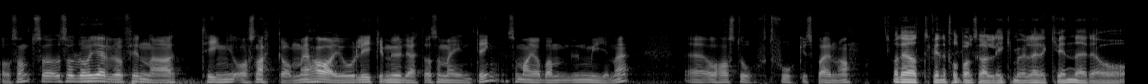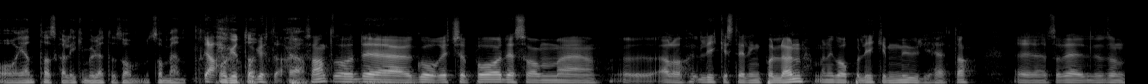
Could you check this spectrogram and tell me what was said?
Så, så, da gjelder det å finne ting å snakke om. Vi har jo like muligheter som én ting, som vi har jobba mye med uh, og har stort fokus på ennå. Og det at kvinnefotballen skal ha like muligheter, kvinner og, og, jenter skal ha like muligheter som, som menn ja, og gutter. Og, gutter ja. og det går ikke på det som eh, Eller likestilling på lønn, men det går på like muligheter. Eh, så det er litt sånn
